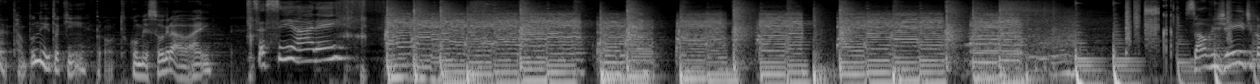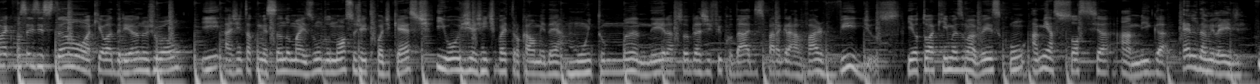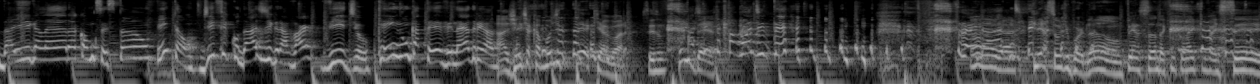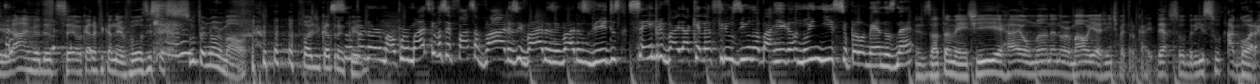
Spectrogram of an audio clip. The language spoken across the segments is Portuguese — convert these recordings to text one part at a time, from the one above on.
É, tá bonito aqui, hein? Pronto, começou a gravar, hein? Nossa senhora, hein? Salve, gente! Como é que vocês estão? Aqui é o Adriano João e a gente tá começando mais um do Nosso Jeito Podcast e hoje a gente vai trocar uma ideia muito maneira sobre as dificuldades para gravar vídeos. E eu tô aqui mais uma vez com a minha sócia amiga Elida Milady. Daí, galera, como vocês estão? Então, dificuldades de gravar vídeo. Quem nunca teve, né, Adriano? A gente acabou de ter aqui agora. Vocês não têm A ideia. gente acabou de ter. Ai, ai, Verdade. criação de bordão, pensando aqui como é que vai ser. Ai, meu Deus do céu, o cara fica nervoso. Isso é super normal. Pode ficar tranquilo. Super normal. Por mais que você faça vários e vários e vários vídeos, sempre vai dar aquele friozinho na barriga no início, pelo menos, né? Exatamente. E errar é humano, é normal e a gente vai trocar ideia sobre isso agora.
